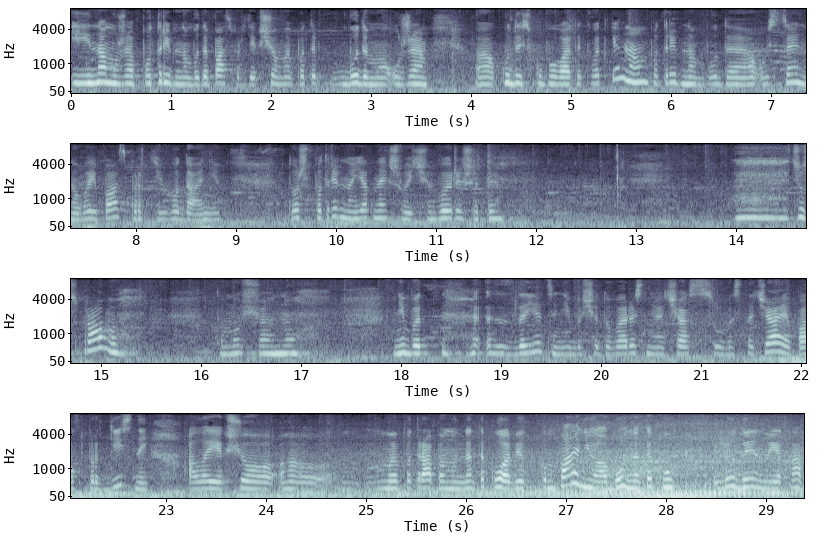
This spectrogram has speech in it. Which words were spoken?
і нам вже потрібно буде паспорт. Якщо ми будемо вже е, кудись купувати квитки, нам потрібно буде ось цей новий паспорт, його дані. Тож потрібно якнайшвидше вирішити е, цю справу, тому що ну, ніби здається, ніби ще до вересня часу вистачає, паспорт дійсний, але якщо е, ми потрапимо на таку авіакомпанію або на таку людину, яка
